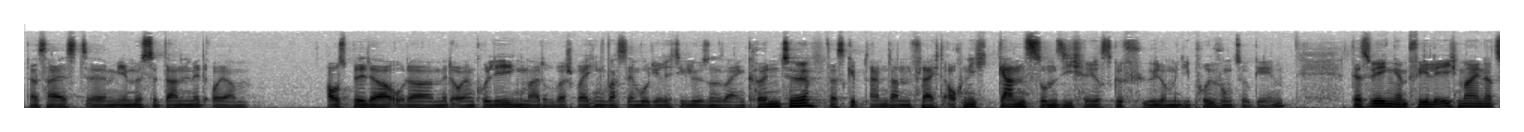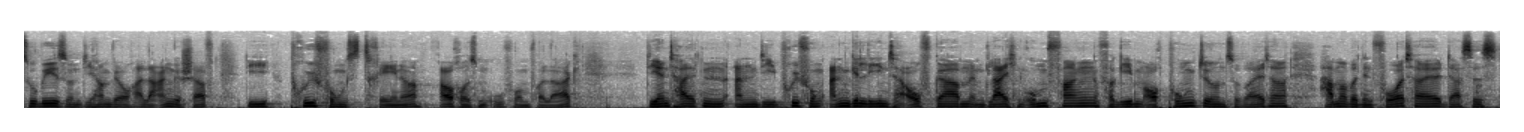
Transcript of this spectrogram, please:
Das heißt, ähm, ihr müsstet dann mit eurem Ausbilder oder mit euren Kollegen mal drüber sprechen, was denn wohl die richtige Lösung sein könnte. Das gibt einem dann vielleicht auch nicht ganz so ein sicheres Gefühl, um in die Prüfung zu gehen. Deswegen empfehle ich meinen Azubis, und die haben wir auch alle angeschafft, die Prüfungstrainer, auch aus dem UFOM Verlag. Die enthalten an die Prüfung angelehnte Aufgaben im gleichen Umfang, vergeben auch Punkte und so weiter, haben aber den Vorteil, dass es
